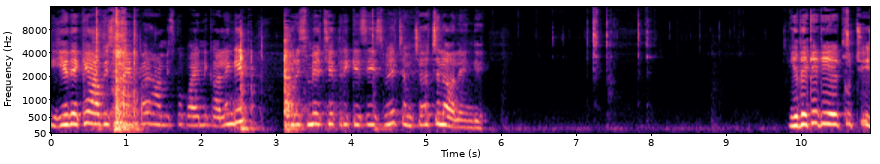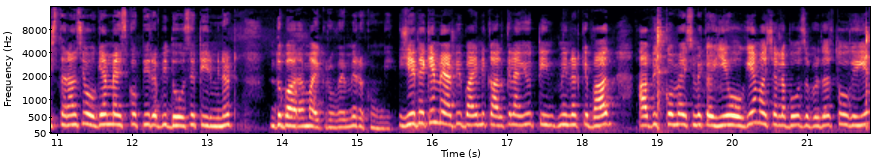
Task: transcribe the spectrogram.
ये देखें आप इस टाइम पर हम इसको बाहर निकालेंगे और इसमें अच्छे तरीके से इसमें चमचा चला लेंगे। ये देखें कि ये कुछ इस तरह से हो गया। मैं इसको फिर अभी दो से तीन मिनट दोबारा माइक्रोवेव में रखूँगी। ये देखें मैं अभी बाहर निकाल के लाई हूँ। तीन मिनट के बाद अब इसको मैं इसमें कर, ये हो गया। माशाल्लाह बहुत ज़बरदस्त हो गई है।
